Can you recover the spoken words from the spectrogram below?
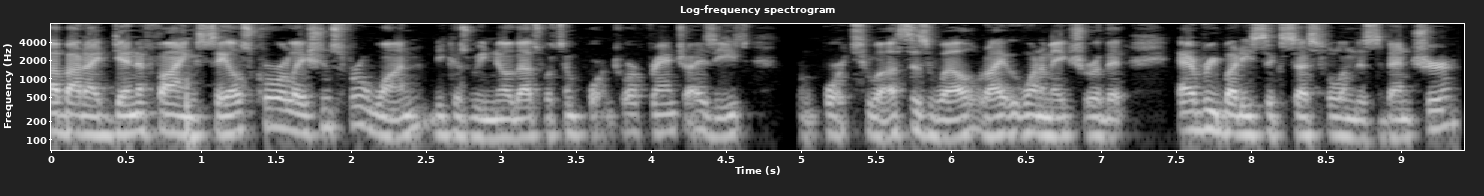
about identifying sales correlations for one, because we know that's what's important to our franchisees, important to us as well, right? We want to make sure that everybody's successful in this venture.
